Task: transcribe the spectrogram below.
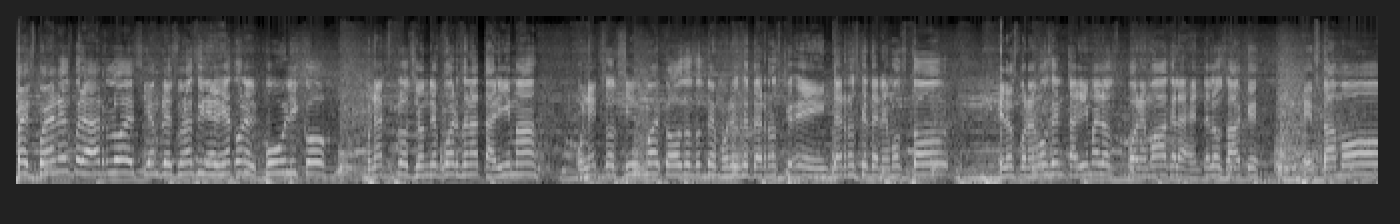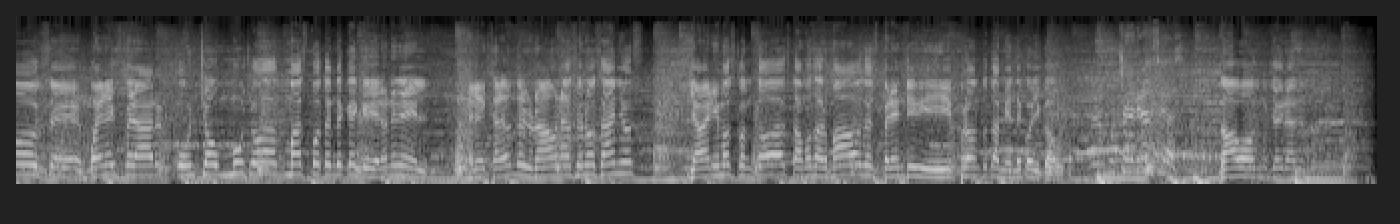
Pues pueden esperarlo de siempre, es una sinergia con el público, una explosión de fuerza en la tarima, un exorcismo de todos esos demonios eternos eh, internos que tenemos todos y los ponemos en tarima y los ponemos a que la gente los saque. Estamos, eh, pueden esperar un show mucho más potente que el que vieron en el, en el Cali Underground hace unos años. Ya venimos con todo, estamos armados, esperen DVD pronto también de Coyicauta. Muchas gracias. No, vos, muchas gracias.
